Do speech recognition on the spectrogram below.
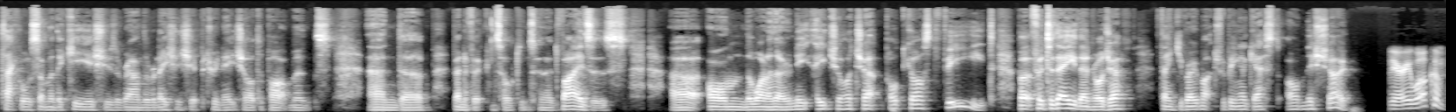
tackles some of the key issues around the relationship between HR departments and uh, benefit consultants and advisors uh, on the one and only HR Chat podcast feed. But for today, then, Roger, thank you very much for being a guest on this show. Very welcome.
